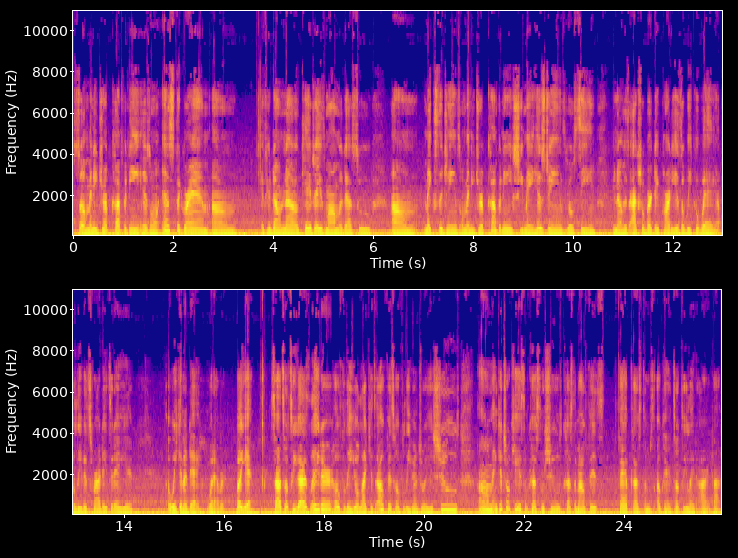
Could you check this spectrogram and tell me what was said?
So Mini Drip Company is on Instagram. Um, if you don't know, KJ's mama, that's who um, makes the jeans on Mini Drip Company. She made his jeans. You'll see, you know, his actual birthday party is a week away. I believe it's Friday today. Yeah, a week and a day, whatever. But yeah, so I'll talk to you guys later. Hopefully you'll like his outfits. Hopefully you enjoy his shoes. Um, and get your kids some custom shoes, custom outfits, Fab Customs. Okay, talk to you later. All right, bye.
